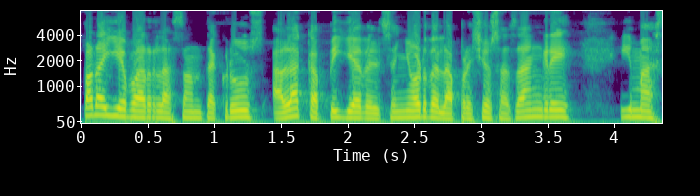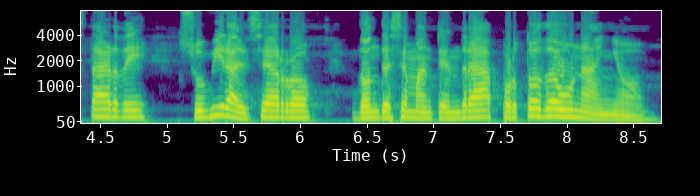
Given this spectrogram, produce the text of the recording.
para llevar la Santa Cruz a la capilla del Señor de la Preciosa Sangre y más tarde subir al cerro donde se mantendrá por todo un año.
